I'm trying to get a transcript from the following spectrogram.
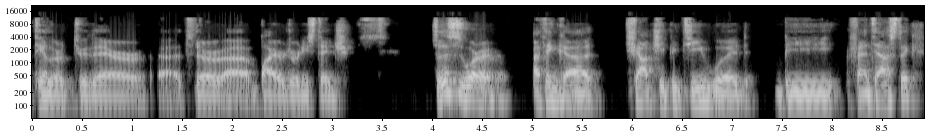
tailored to their to their buyer journey stage so this is where I think uh, ChatGPT would be fantastic.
